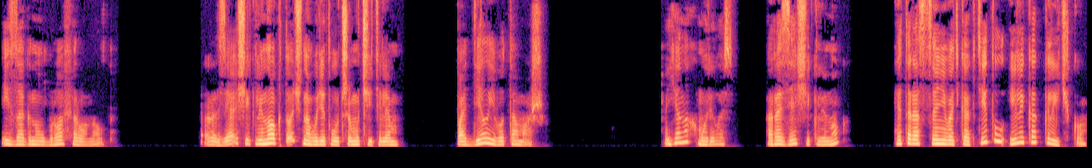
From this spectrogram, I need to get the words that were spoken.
Изогнул бровь Роналд. Разящий клинок точно будет лучшим учителем. Поддел его Тамаш. Я нахмурилась. Разящий клинок? Это расценивать как титул или как кличку?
